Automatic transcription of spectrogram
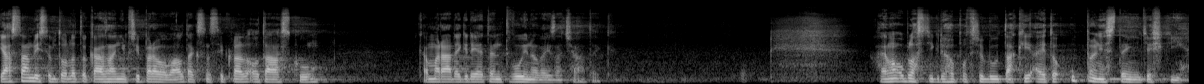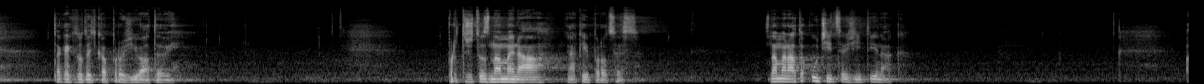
Já sám, když jsem tohleto kázání připravoval, tak jsem si kladl otázku, kamaráde, kde je ten tvůj nový začátek? A já mám oblasti, kde ho potřebuju taky a je to úplně stejně těžký, tak jak to teďka prožíváte vy. Protože to znamená nějaký proces. Znamená to učit se žít jinak. A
